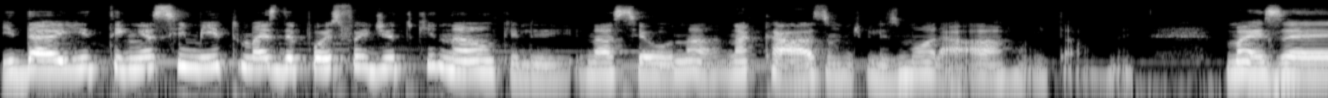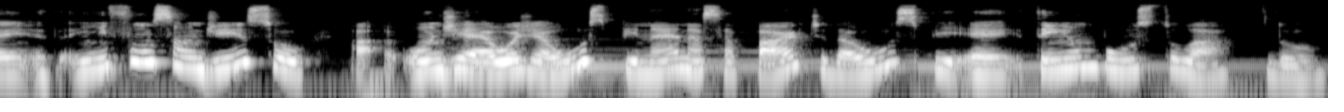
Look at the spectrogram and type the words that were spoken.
e daí tem esse mito, mas depois foi dito que não, que ele nasceu na, na casa onde eles moravam e tal, né? Mas é, em função disso, a, onde é hoje a USP, né? Nessa parte da USP, é, tem um busto lá do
